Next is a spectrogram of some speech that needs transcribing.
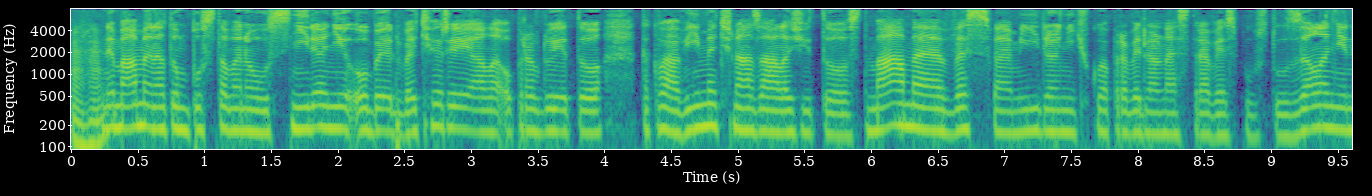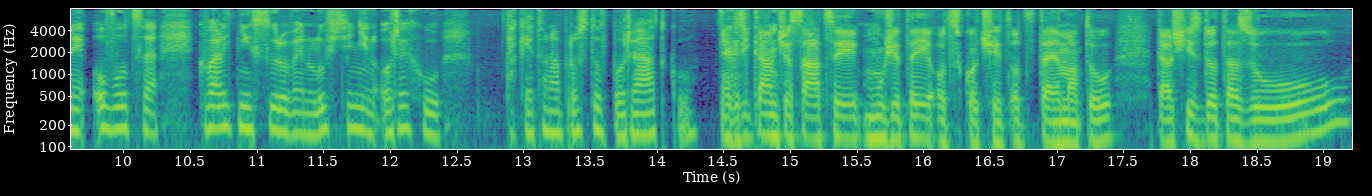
uh-huh. nemáme na tom postavenou snídaní, oběd, večeři, ale opravdu je to taková výjimečná záležitost. Máme ve svém jídelníčku a pravidelné stravě spoustu zeleniny, ovoce, kvalitních surovin, luštěnin, ořechů tak je to naprosto v pořádku. Jak říkám časáci, můžete ji odskočit od tématu. Další z dotazů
